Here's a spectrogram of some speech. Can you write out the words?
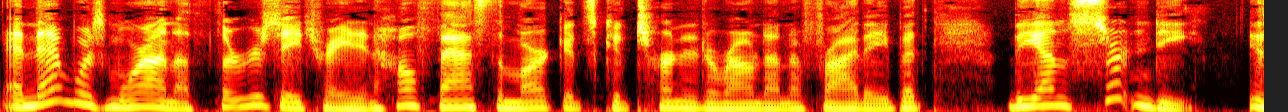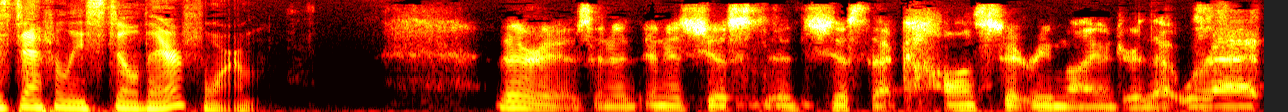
and that was more on a Thursday trade and how fast the markets could turn it around on a Friday. But the uncertainty is definitely still there for them. There is, and it, and it's just it's just that constant reminder that we're at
